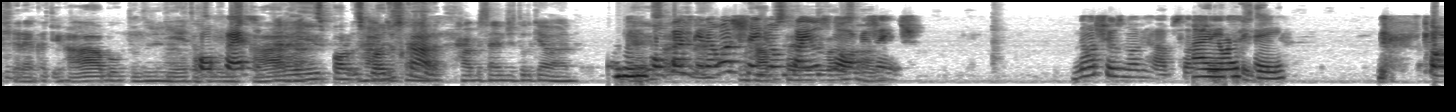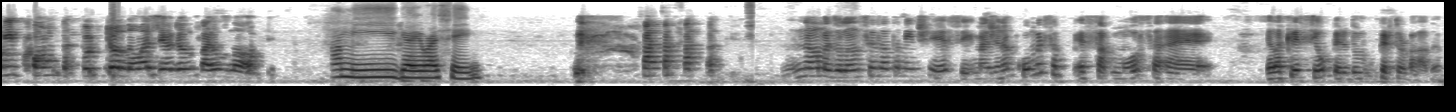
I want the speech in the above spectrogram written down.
xereca de rabo, Tudo de rabo. e entra tudo nos Confesso- caras e explode Rabo os caras. Rabo saindo de tudo que é lado. É isso aí, Confesso que né? não achei de onde sai saem de os nove, gente. Não achei os nove rabos, só ah, achei eu seis. achei. Então me conta, porque eu não achei de onde saem os nove. Amiga, eu achei. Não, mas o lance é exatamente esse. Imagina como essa, essa moça é, ela cresceu perdu- perturbada.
